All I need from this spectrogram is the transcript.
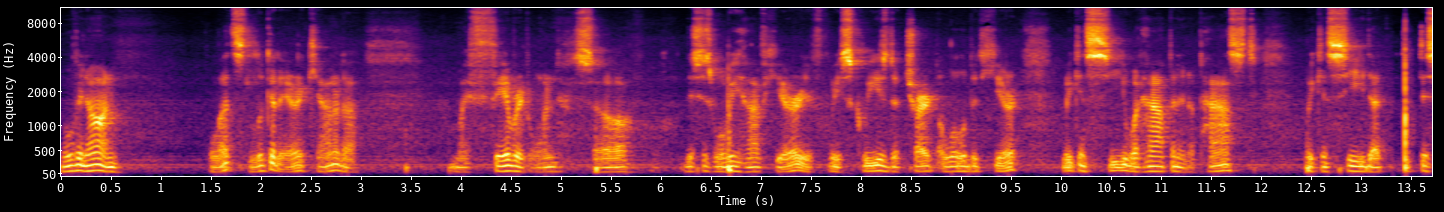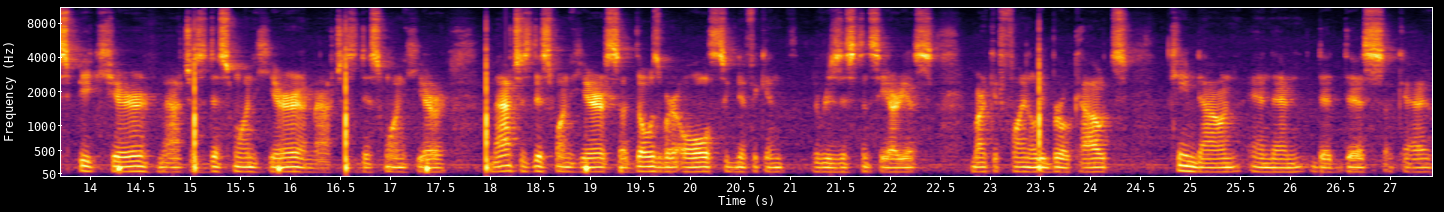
Moving on. Let's look at Air Canada my favorite one. So this is what we have here. If we squeeze the chart a little bit here we can see what happened in the past. We can see that this peak here matches this one here and matches this one here matches this one here. So those were all significant resistance areas. Market finally broke out came down and then did this okay?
